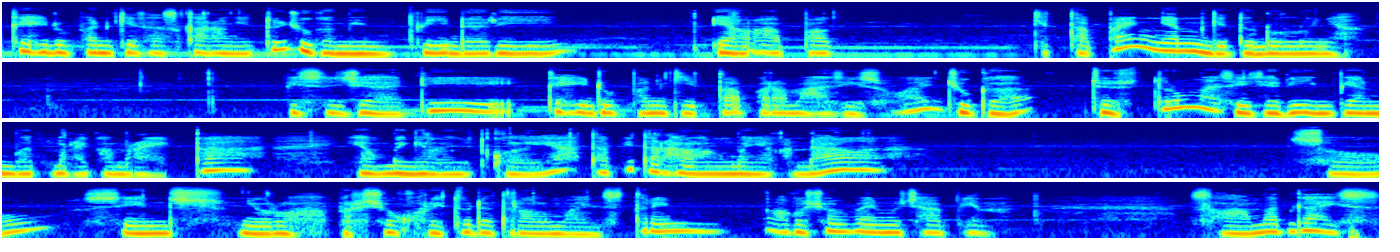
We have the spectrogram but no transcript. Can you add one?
kehidupan kita sekarang itu juga mimpi dari yang apa kita pengen gitu dulunya. Bisa jadi kehidupan kita para mahasiswa juga justru masih jadi impian buat mereka-mereka yang pengen lanjut kuliah tapi terhalang banyak kendala So, since nyuruh bersyukur itu udah terlalu mainstream, aku cuma pengen ngucapin selamat guys.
